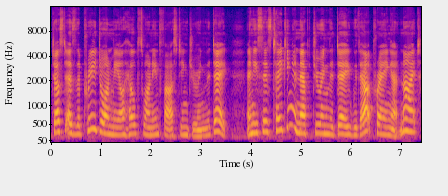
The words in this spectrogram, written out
just as the pre dawn meal helps one in fasting during the day. And he says taking a nap during the day without praying at night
